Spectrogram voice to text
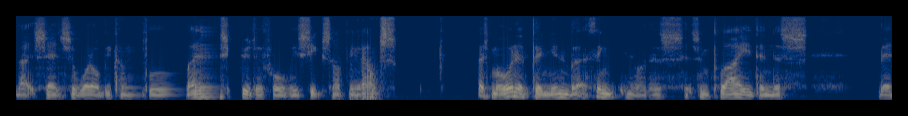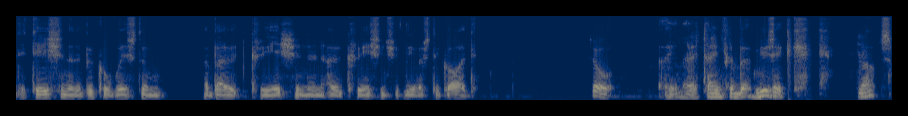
In that sense, the world becomes less beautiful. We seek something else that's my own opinion, but I think you know there's it's implied in this meditation of the Book of Wisdom about creation and how creation should lead us to God. So I think now time for a bit of music, perhaps.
